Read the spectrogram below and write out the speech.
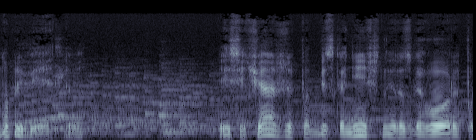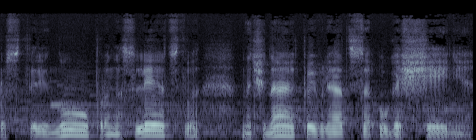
но приветливо. И сейчас же под бесконечные разговоры про старину, про наследство начинают появляться угощения.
